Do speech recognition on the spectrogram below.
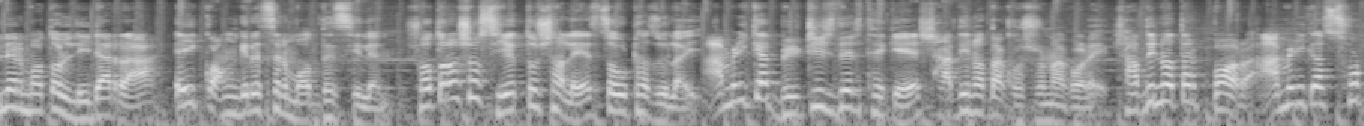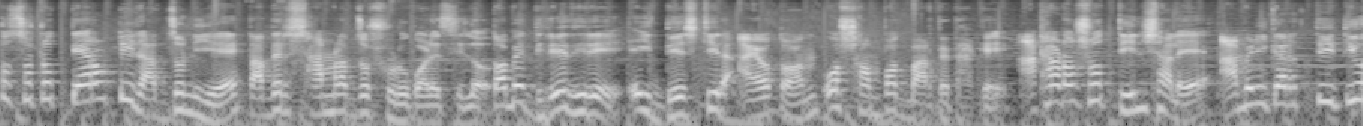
ফ্র্যাঙ্কলিনের মতো লিডাররা এই কংগ্রেসের মধ্যে ছিলেন। সতেরোশো ছিয়াত্তর সালে চৌঠা জুলাই আমেরিকা ব্রিটিশদের থেকে স্বাধীনতা ঘোষণা করে। স্বাধীনতার পর আমেরিকা ছোট ছোট তেরোটি রাজ্য নিয়ে তাদের সাম্রাজ্য শুরু করেছিল। তবে ধীরে ধীরে এই দেশটির আয়তন ও সম্পদ বাড়তে থাকে। আঠারোশো তিন সালে আমেরিকার তৃতীয়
